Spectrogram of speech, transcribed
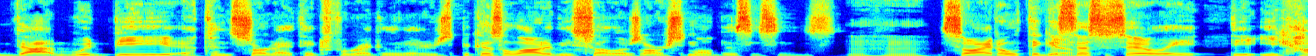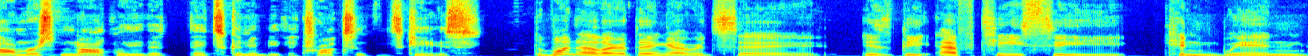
that would be a concern, I think, for regulators because a lot of these sellers are small businesses. Mm-hmm. So I don't think yeah. it's necessarily the e commerce monopoly that, that's going to be the crux of this case. The one other thing I would say is the FTC can win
